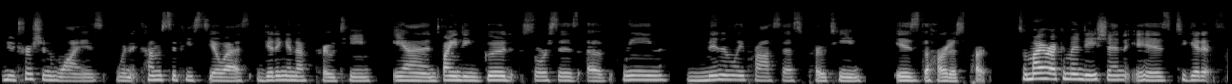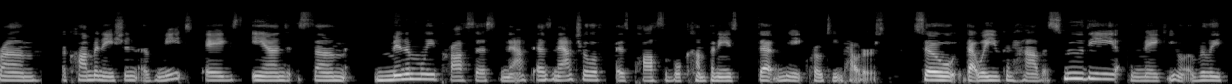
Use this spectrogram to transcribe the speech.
nutrition wise, when it comes to PCOS, getting enough protein and finding good sources of clean, minimally processed protein is the hardest part. So my recommendation is to get it from a combination of meat, eggs, and some minimally processed nat- as natural as possible companies that make protein powders. So that way you can have a smoothie and make, you know, a really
